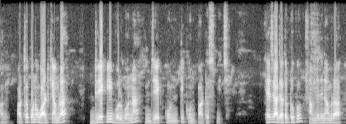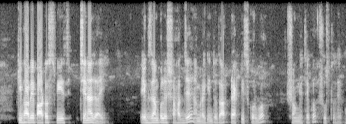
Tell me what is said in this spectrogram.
হবে। অর্থাৎ কোনো ওয়ার্ডকে আমরা ডিরেক্টলি বলব না যে কোনটি কোন পার্ট অফ স্পিচ ঠিক আছে? আজ এতটুকু। সামনের দিন আমরা কীভাবে পার্ট অফ স্পিচ চেনা যায় এক্সাম্পলের সাহায্যে আমরা কিন্তু তার প্র্যাকটিস করব। সঙ্গে থেকো, সুস্থ থেকো।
